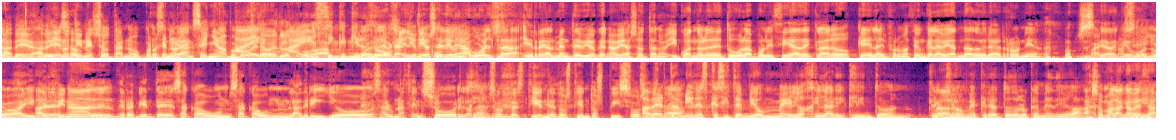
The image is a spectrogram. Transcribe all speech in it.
ocurrió. a ver, a Y ver, no tiene sótano, porque Pues no la ha enseñado. Porque ahí- esto es lo ahí tipo, sí que quiero bueno, No, celebrar yo el tío se dio una vuelta y realmente vio que no había sótano. Y cuando le detuvo la policía declaró que la información que le habían dado era errónea. O sea Bueno, no que sé, bueno, yo ahí que al final... de, de repente saca un, saca un ladrillo, sale un ascensor, el Claro. ascensor desciende 200 pisos. A ver, también es que si te envió un mail a Hillary Clinton, Claro. yo me creo todo lo que me diga. Asoma la cabeza a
